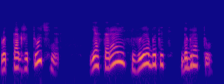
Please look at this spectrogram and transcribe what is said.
Вот так же точно я стараюсь выработать доброту.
